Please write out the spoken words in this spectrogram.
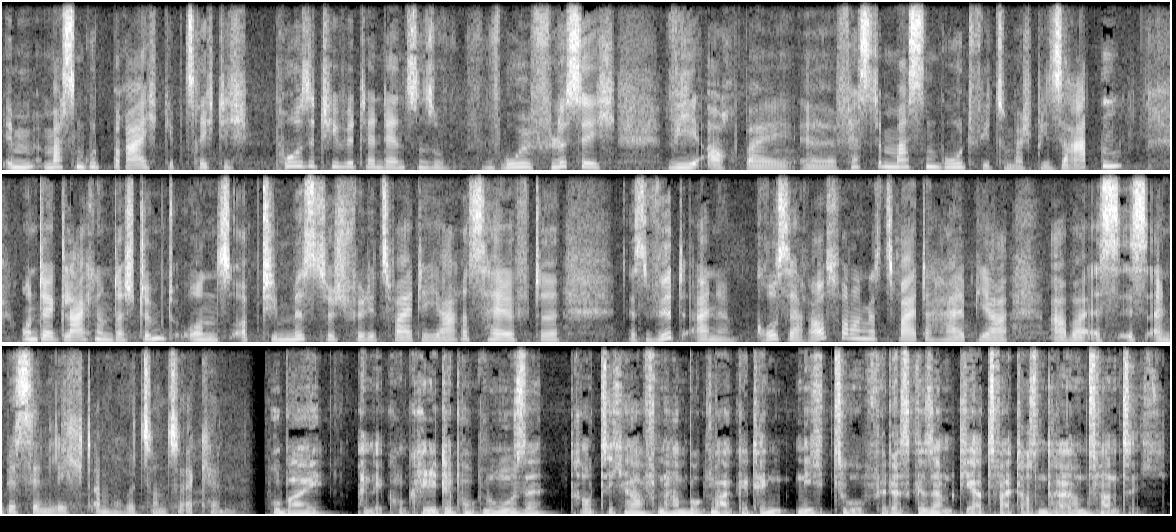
Im Massengutbereich gibt es richtig positive Tendenzen, sowohl flüssig wie auch bei äh, festem Massengut, wie zum Beispiel Saaten und dergleichen. Und das stimmt uns optimistisch für die zweite Jahreshälfte. Es wird eine große Herausforderung, das zweite Halbjahr, aber es ist ein bisschen Licht am Horizont zu erkennen. Wobei eine konkrete Prognose traut sich Hafen Hamburg Marketing nicht zu für das Gesamtjahr 2023.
